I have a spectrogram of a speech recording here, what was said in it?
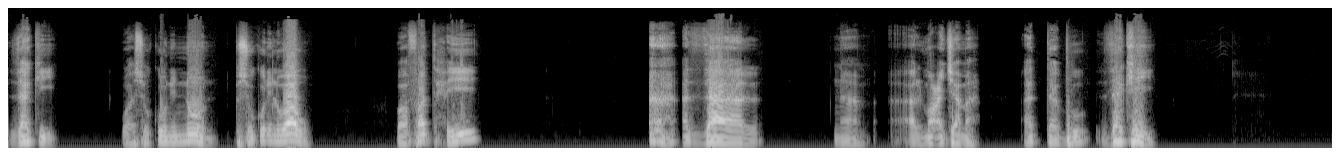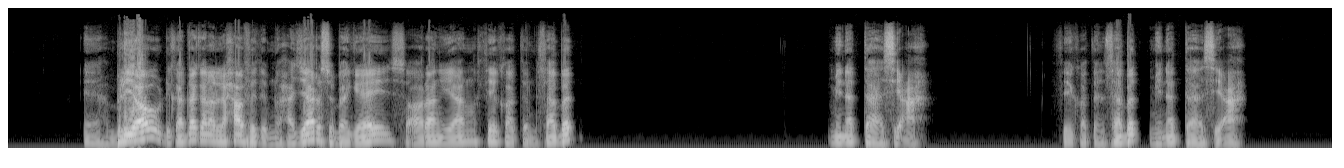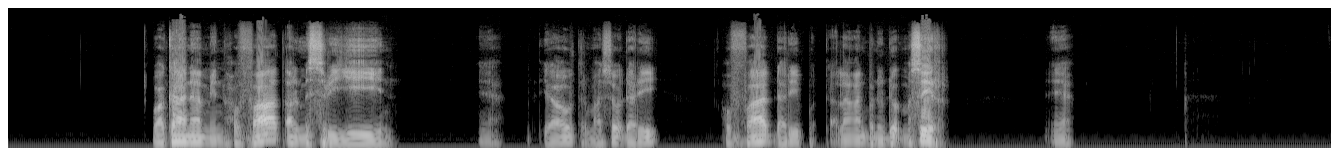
Zaki wa sukunin nun sukunil waw wa fathi al-zal nah al-mu'jamah at-tabu zaki. Ya, beliau dikatakan oleh Hafidh Ibnu Hajar sebagai seorang yang thiqatun sabat minat tasi'ah. Thiqatun sabat minat tasi'ah. Wa kana min hufat al-misriyin. Ya, beliau termasuk dari hufad dari kalangan penduduk Mesir. Ya.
